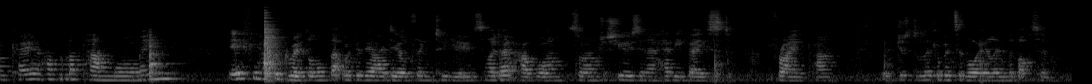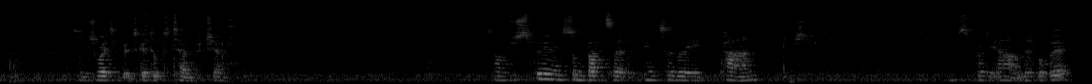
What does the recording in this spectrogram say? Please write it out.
Okay, I have my pan warming. If you have a griddle, that would be the ideal thing to use. I don't have one, so I'm just using a heavy based frying pan with just a little bit of oil in the bottom. Just waiting for it to get up to temperature. So I'm just spooning some batter into the pan. spread it out a little bit.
